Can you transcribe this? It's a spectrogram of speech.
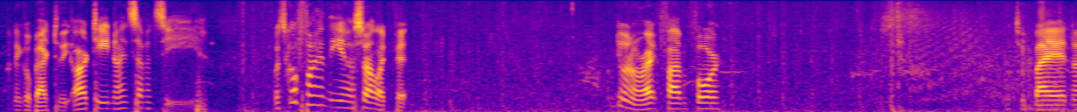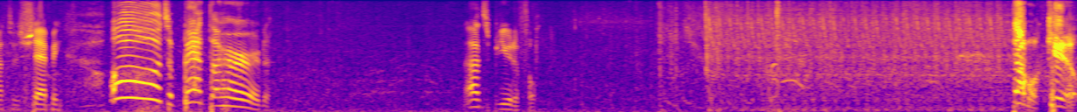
I'm going to go back to the RT-97C. Let's go find the uh, Sarlacc pit. I'm doing alright, 5 and 4. Not too bad, not too shabby. Oh, it's a panther herd! That's beautiful. Double kill!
